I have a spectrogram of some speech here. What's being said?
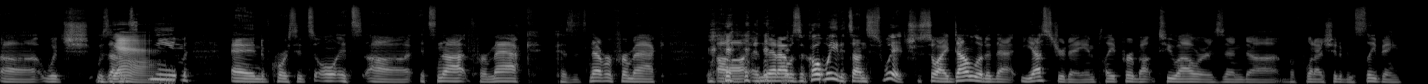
uh, which was on Yeah. Steam, and of course it's all it's uh it's not for Mac because it's never for Mac. Uh, and then I was like, oh wait, it's on Switch. So I downloaded that yesterday and played for about two hours, and uh, before I should have been sleeping.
